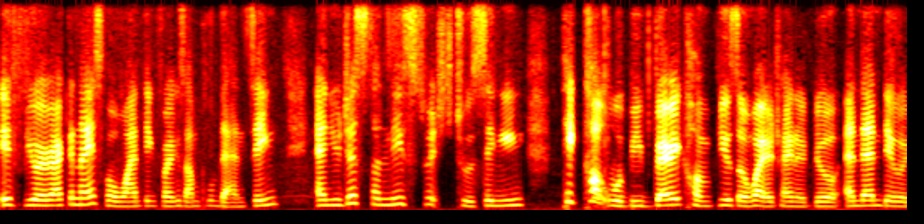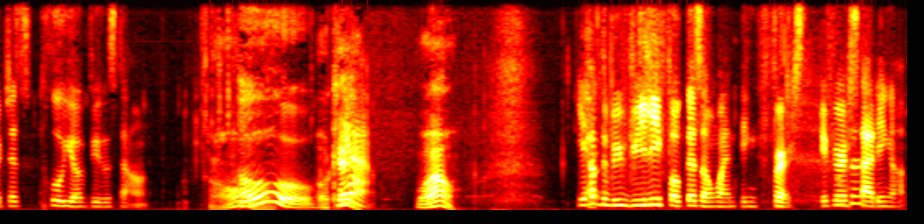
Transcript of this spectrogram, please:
if you're recognized for one thing, for example, dancing, and you just suddenly switch to singing, TikTok would be very confused on what you're trying to do, and then they would just pull your views down. Oh. Okay. Yeah, Wow. You have to be really focused on one thing first if you're Okay. starting up.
